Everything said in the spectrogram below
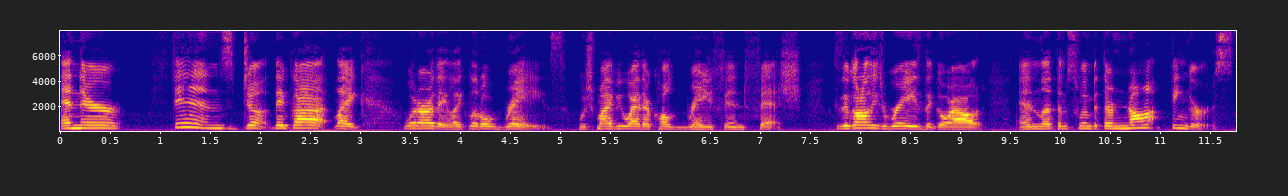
And their fins don't, they've got like, what are they? Like little rays, which might be why they're called ray finned fish because they've got all these rays that go out and let them swim, but they're not fingers,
